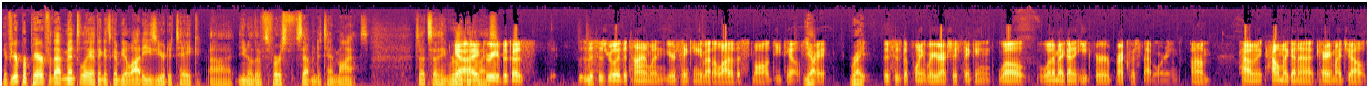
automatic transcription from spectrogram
If you're prepared for that mentally, I think it's going to be a lot easier to take, uh, you know, those first seven to ten miles. So that's, I think, really. yeah, I advice. agree because this is really the time when you're thinking about a lot of the small details, Yep. right? Right. This is the point where you're actually thinking, well, what am I going to eat for breakfast that morning? Um, how am I, how am I going to carry my gels,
